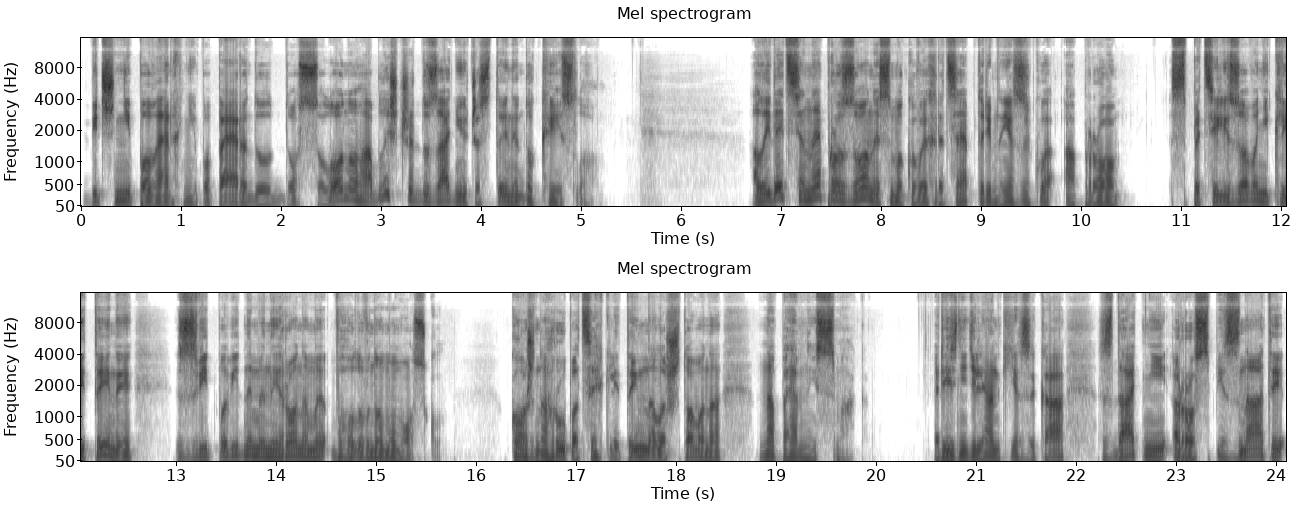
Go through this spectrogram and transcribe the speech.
бічні поверхні попереду до солоного, а ближче до задньої частини до кислого. Але йдеться не про зони смакових рецепторів на язику, а про спеціалізовані клітини з відповідними нейронами в головному мозку. Кожна група цих клітин налаштована на певний смак. Різні ділянки язика здатні розпізнати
